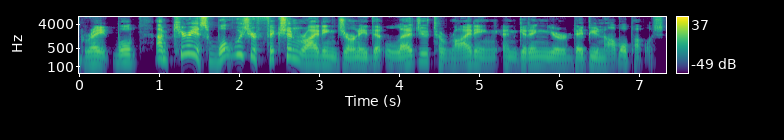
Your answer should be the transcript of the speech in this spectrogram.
Great. Well, I'm curious, what was your fiction writing journey that led you to writing and getting your debut novel published?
